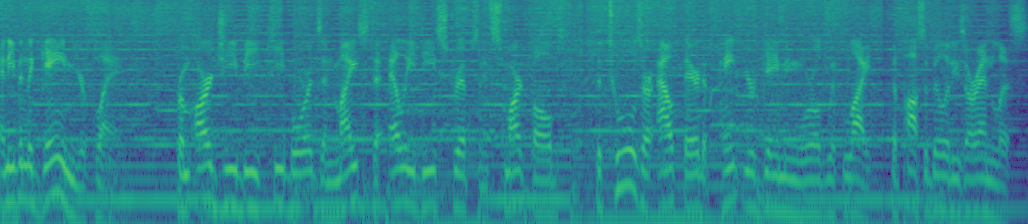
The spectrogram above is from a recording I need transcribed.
and even the game you're playing. From RGB keyboards and mice to LED strips and smart bulbs, the tools are out there to paint your gaming world with light. The possibilities are endless.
